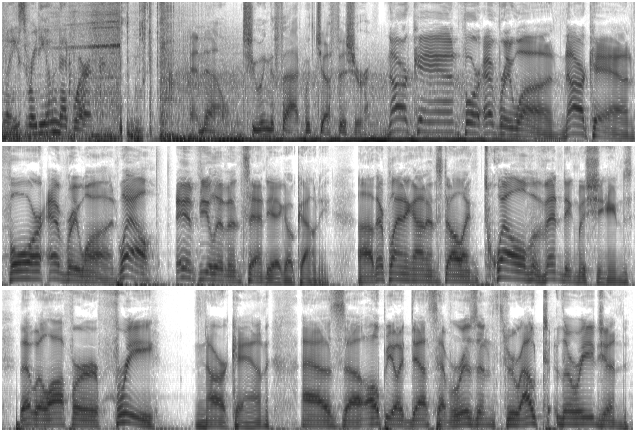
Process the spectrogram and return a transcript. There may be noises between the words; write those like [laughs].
Blaze Radio Network. And now, Chewing the Fat with Jeff Fisher. Narcan for everyone. Narcan for everyone. Well, if you live in San Diego County, uh, they're planning on installing 12 vending machines that will offer free Narcan as uh, opioid deaths have risen throughout the region.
